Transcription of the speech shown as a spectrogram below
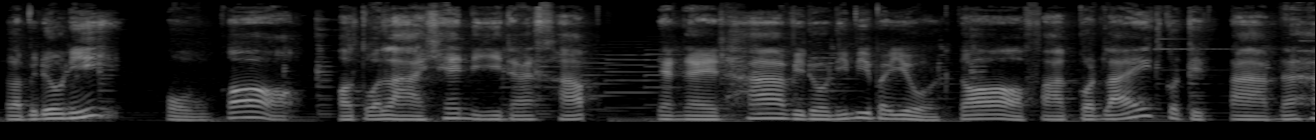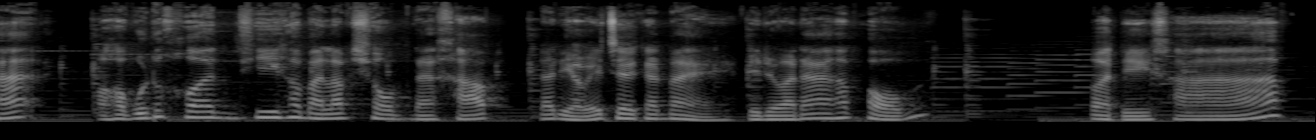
สำหรับวิดีโอนี้ผมก็ขอตัวลาแค่นี้นะครับ ยังไงถ้าวิดีโอนี้มีประโยชน์ก็ฝากกดไลค์กดติดตามนะฮะขอขอบคุณทุกคนที่เข้ามารับชมนะครับ แล้วเดี๋ยวไว้เจอกันใหม่วิดีโอหน้าครับผม สวัสดีครับ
